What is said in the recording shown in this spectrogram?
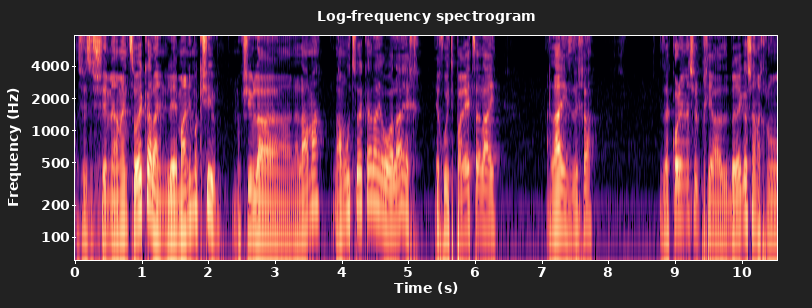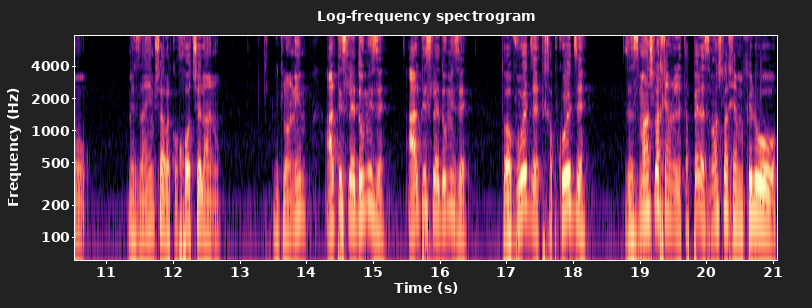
אז שמאמן צועק עליי, למה אני מקשיב? אני מקשיב ל... ללמה? למה הוא צועק עליי או עלייך? איך הוא התפרץ עליי? עליי, סליחה. זה הכל עניין של בחירה, אז ברגע שאנחנו מזהים שהלקוחות שלנו מתלוננים, אל תסלדו מזה, אל תסלדו מזה. תאהבו את זה, תחבקו את זה. זה זמן שלכם לטפל, זה זמן שלכם אפילו,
